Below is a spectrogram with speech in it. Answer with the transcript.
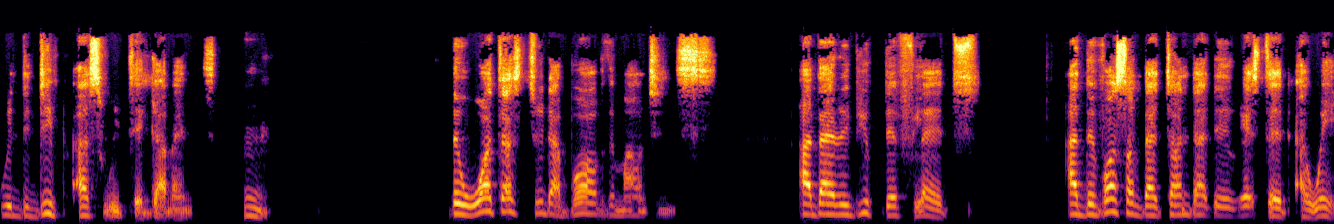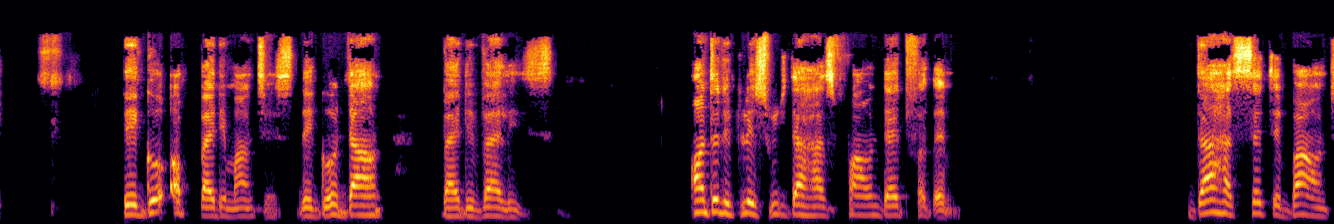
with the deep as with a garment. Mm. The waters stood above the mountains. At thy rebuke, they fled. At the voice of thy thunder, they wasted away. They go up by the mountains, they go down by the valleys, unto the place which thou hast founded for them. Thou hast set a bound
